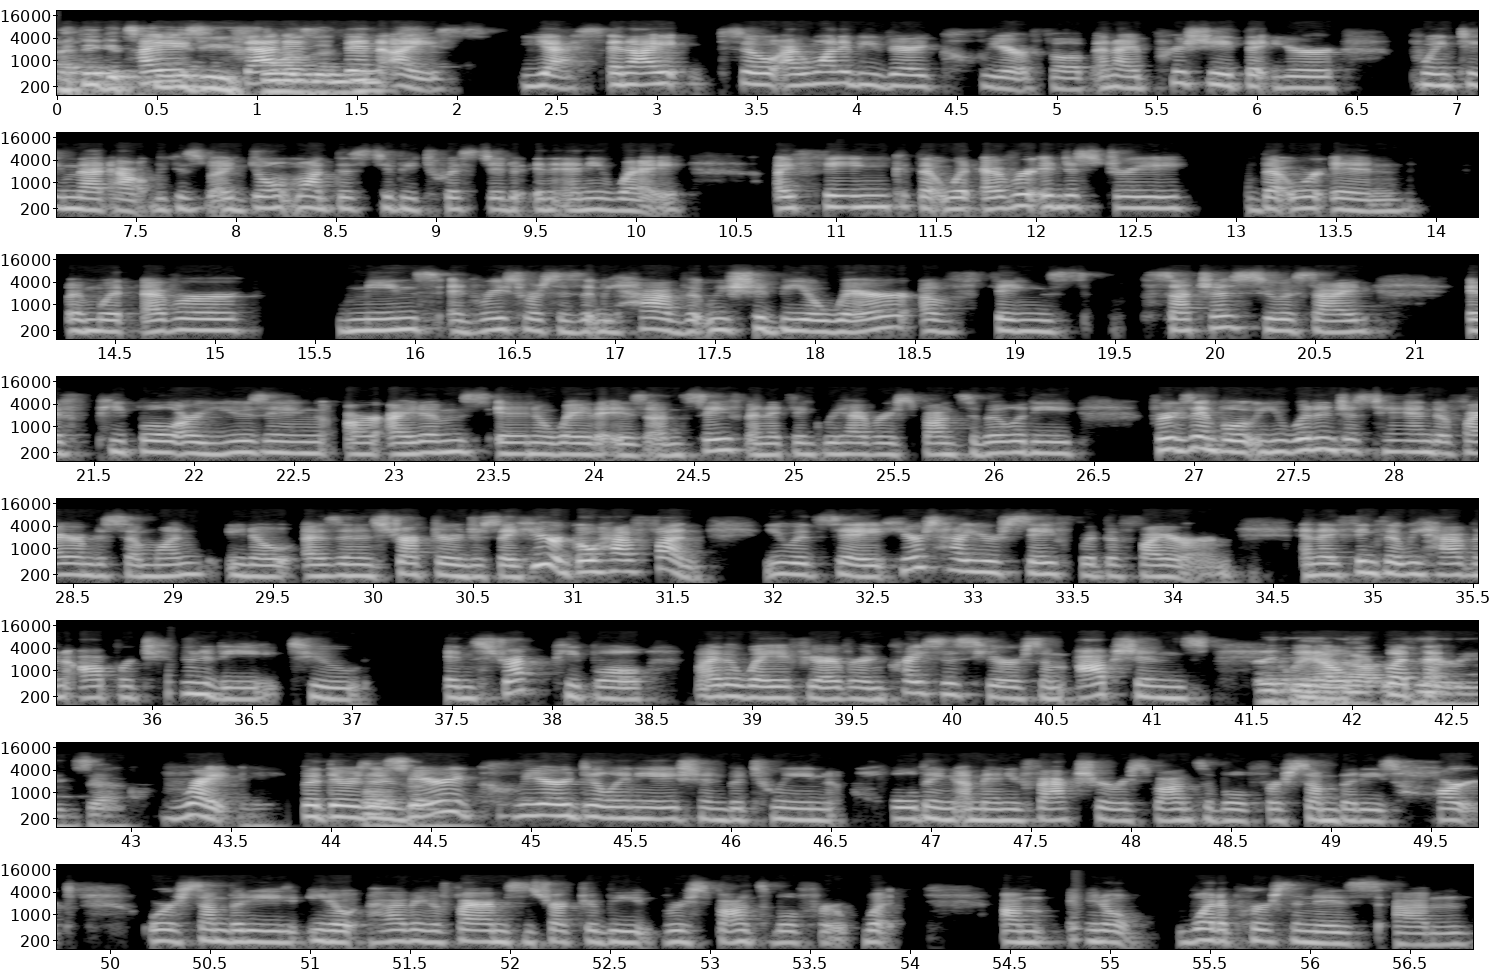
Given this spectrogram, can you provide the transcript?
I think it's I, easy that for is the thin ice Yes. And I, so I want to be very clear, Philip, and I appreciate that you're pointing that out because I don't want this to be twisted in any way. I think that whatever industry that we're in and whatever means and resources that we have, that we should be aware of things such as suicide if people are using our items in a way that is unsafe. And i think we have responsibility. For example you wouldn't just hand a firearm to someone you know as an instructor and just say here go have fun. You would say here's how you're safe with the firearm. And i think that we have an opportunity to instruct people by the way if you're ever in crisis here are some options I think we you have know, an opportunity, that, exactly. Right but there's a very clear delineation between holding a manufacturer responsible for somebody's heart or somebody you know having a firearms instructor be responsible for what um, you know what a person is um,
